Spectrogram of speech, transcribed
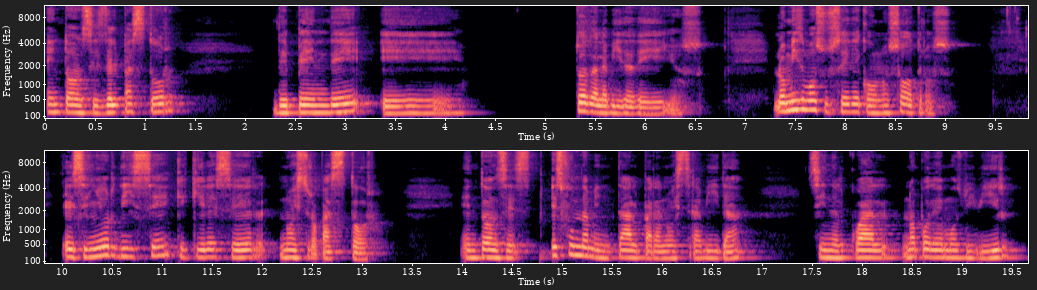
Entonces, del pastor depende eh, toda la vida de ellos. Lo mismo sucede con nosotros. El Señor dice que quiere ser nuestro pastor. Entonces, es fundamental para nuestra vida, sin el cual no podemos vivir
